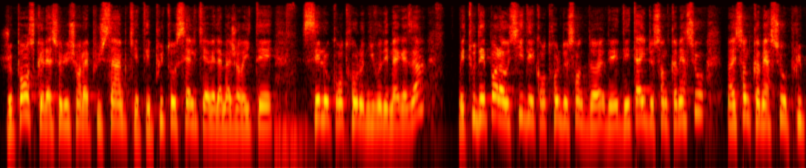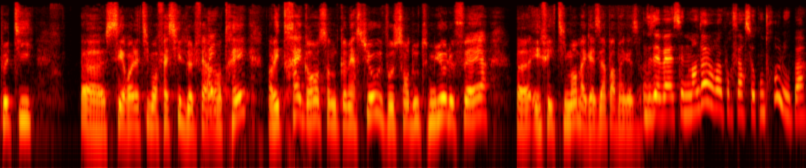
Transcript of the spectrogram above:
Je pense que la solution la plus simple, qui était plutôt celle qui avait la majorité, c'est le contrôle au niveau des magasins. Mais tout dépend là aussi des contrôles de des, tailles de centres commerciaux. Dans les centres commerciaux plus petits, euh, c'est relativement facile de le faire à l'entrée. Dans les très grands centres commerciaux, il vaut sans doute mieux le faire, euh, effectivement, magasin par magasin. Vous avez assez de main-d'œuvre pour faire ce contrôle ou pas?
